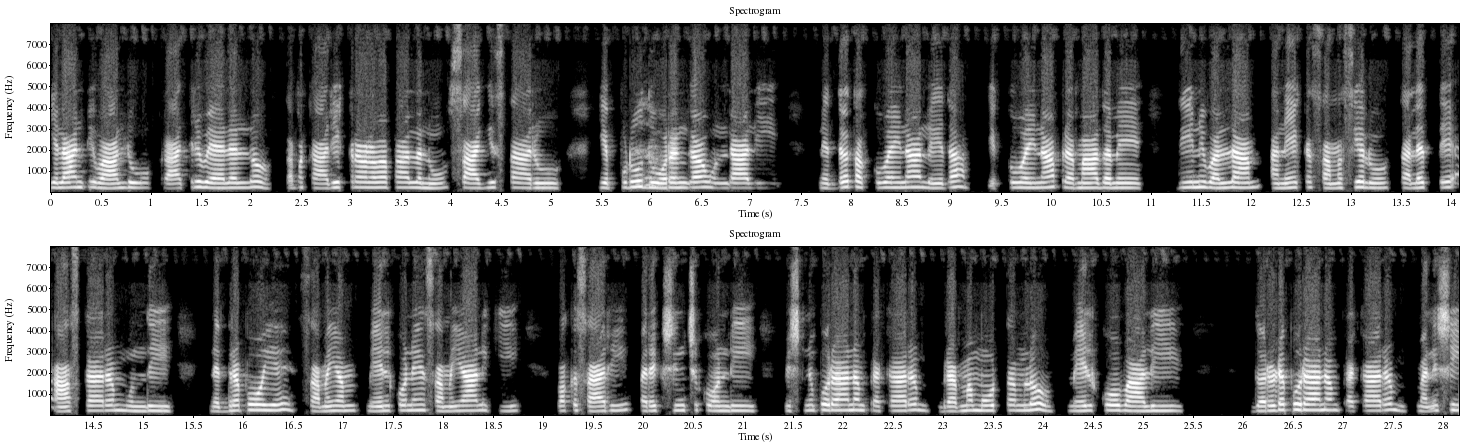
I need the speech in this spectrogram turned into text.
ఇలాంటి వాళ్ళు రాత్రి వేళల్లో తమ కార్యకలాపాలను సాగిస్తారు. ఎప్పుడూ దూరంగా ఉండాలి. నిద్ర తక్కువైనా లేదా ఎక్కువైనా ప్రమాదమే. దీనివల్ల అనేక సమస్యలు తలెత్తే ఆస్కారం ఉంది. నిద్రపోయే సమయం మేల్కొనే సమయానికి ఒకసారి పరీక్షించుకోండి. విష్ణు పురాణం ప్రకారం బ్రహ్మముహూర్తంలో మేల్కోవాలి. గరుడ పురాణం ప్రకారం మనిషి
